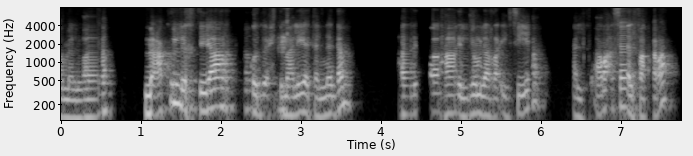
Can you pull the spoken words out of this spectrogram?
من الوالدة. مع كل اختيار تفقد احتمالية الندم هذه الجملة الرئيسية. رأس الفقرة.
